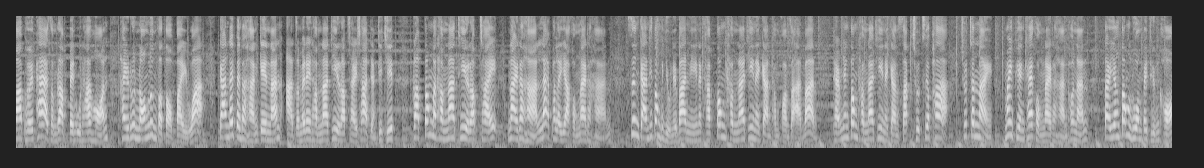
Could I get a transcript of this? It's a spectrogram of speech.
มาเผยแพร่สำหรับเป็นอุทาหรณ์ให้รุ่นน้องรุ่นต่อๆไปว่า การได้เป็นทหารเกณฑ์นั้นอาจจะไม่ได้ทำหน้าที่รับใช้ชาติอย่างที่คิด กลับต้องมาทำหน้าที่รับใช้นายทหารและภรรยาของนายทหาร ซึ่งการที่ต้องไปอยู่ในบ้านนี้นะครับต้องทำหน้าที่ในการทำความสะอาดบ้าน แถมยังต้องทำหน้าที่ในการซักชุดเสื้อผ้า ชุดชั้นในไม่เพียงแค่ของนายทหารเท่านั้น แต่ยังต้องรวมไปถึงของ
